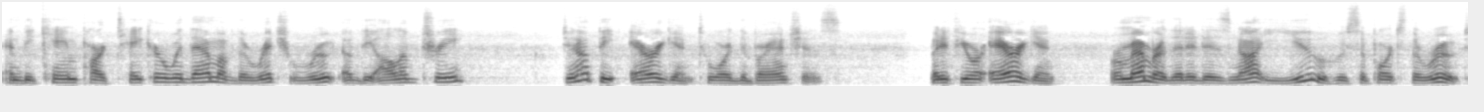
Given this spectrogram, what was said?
and became partaker with them of the rich root of the olive tree, do not be arrogant toward the branches. But if you are arrogant, remember that it is not you who supports the root,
